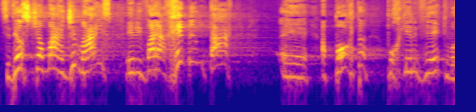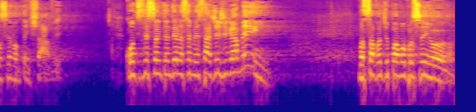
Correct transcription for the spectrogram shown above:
Se Deus te amar demais, Ele vai arrebentar é, a porta, porque Ele vê que você não tem chave. Quantos estão entendendo essa mensagem? Diga amém. Uma salva de palmas para o Senhor.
